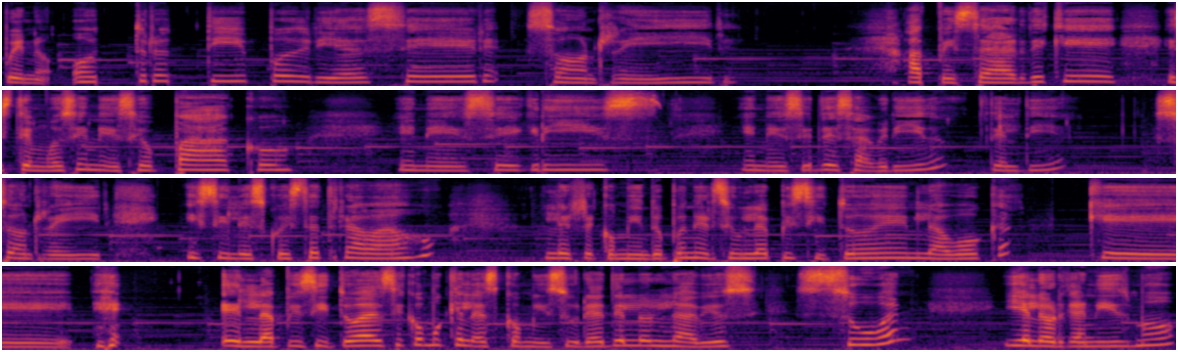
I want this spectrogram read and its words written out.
Bueno, otro tip podría ser sonreír. A pesar de que estemos en ese opaco, en ese gris, en ese desabrido del día, sonreír. Y si les cuesta trabajo, les recomiendo ponerse un lapicito en la boca, que el lapicito hace como que las comisuras de los labios suban y el organismo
